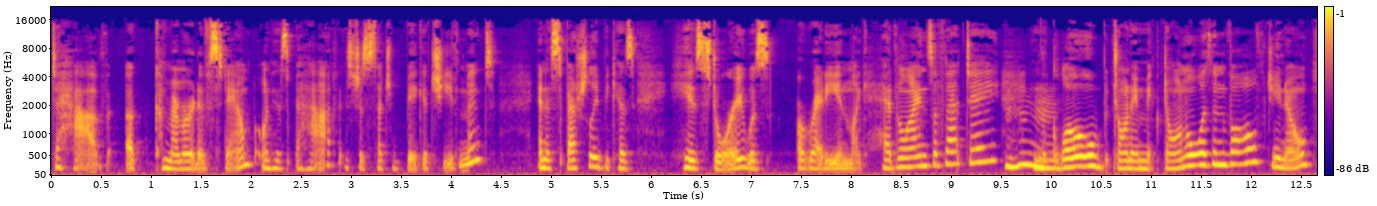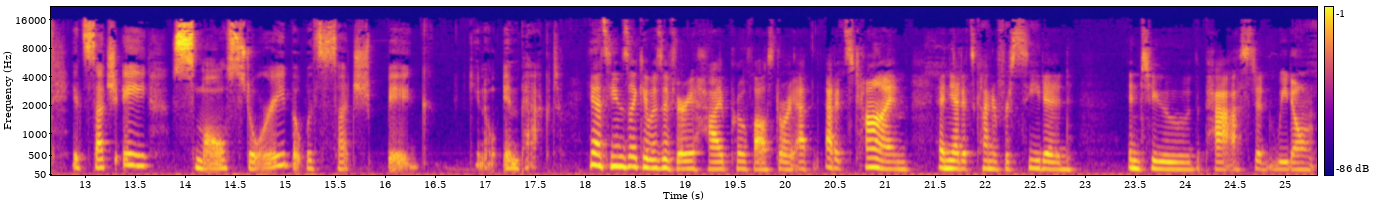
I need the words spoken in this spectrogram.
to have a commemorative stamp on his behalf. It's just such a big achievement. And especially because his story was already in like headlines of that day. In the mm-hmm. Globe, John A. Macdonald was involved, you know. It's such a small story, but with such big, you know, impact. Yeah, it seems like it was a very high profile story at, at its time, and yet it's kind of receded into the past, and we don't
